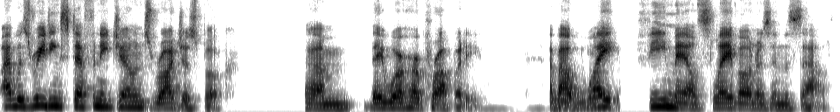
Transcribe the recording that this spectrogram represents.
I was reading Stephanie Jones Rogers' book. Um, they were her property about mm-hmm. white female slave owners in the South.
